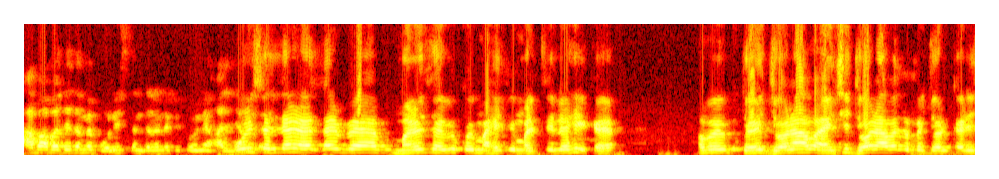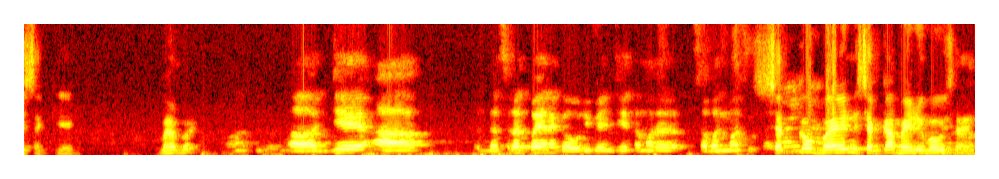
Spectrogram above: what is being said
આ બાબતે તમે પોલીસ તંત્રને કે કોઈને હાલ પોલીસ? તંત્ર અત્યારે મને તો એવી કોઈ માહિતી મળતી નહીં કે હવે જો જોન આવે અહીંથી જોન આવે તો અમે જોન કરી શકીએ. બરાબર? જે આ દશરથભાઈ અને ગૌરીબેન છે તમારા સંબંધમાં શું થાય? સગો ભાઈ ને સગા ભાઈની બહુ થાય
